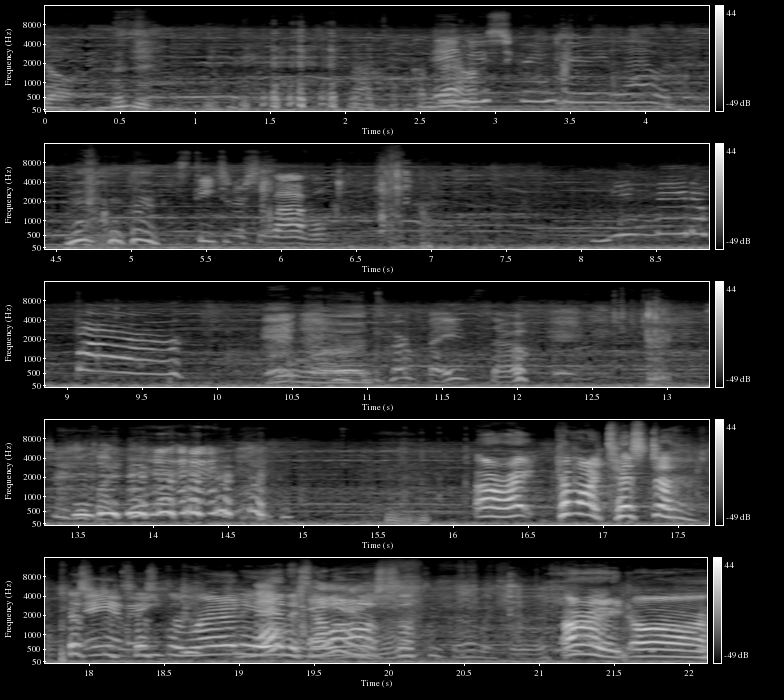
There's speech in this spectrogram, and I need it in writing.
jumped. Come down. And you scream very loud. It's teaching her survival. You made a fire. Her face, though. She's just like. All right, come on, Testa. Pista, Annie. Testa, Randy, That's Annie, hello. Awesome. All right, uh.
